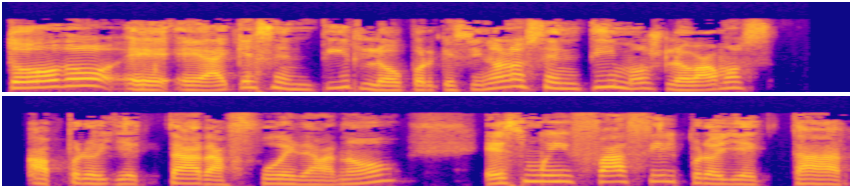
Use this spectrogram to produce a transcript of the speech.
Todo eh, eh, hay que sentirlo, porque si no lo sentimos, lo vamos a proyectar afuera, ¿no? Es muy fácil proyectar.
